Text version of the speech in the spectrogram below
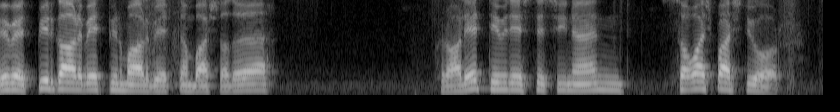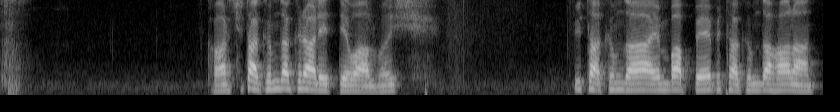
Evet bir galibiyet bir mağlubiyetten başladı. Kraliyet devi destesiyle savaş başlıyor. Karşı takım da kraliyet devi almış. Bir takım da Mbappe, bir takım da Haaland.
